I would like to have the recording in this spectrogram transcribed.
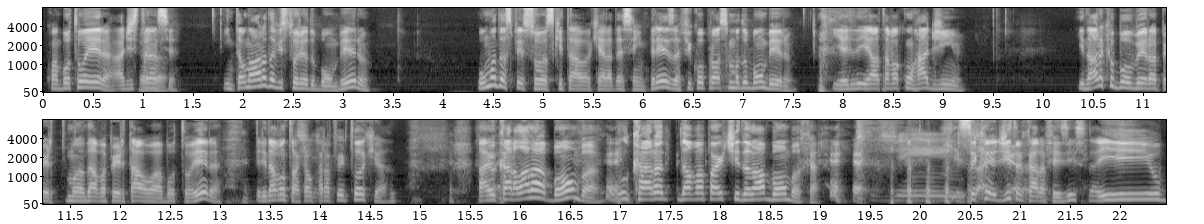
com a botoeira, a distância. Então, na hora da vistoria do bombeiro, uma das pessoas que, tava, que era dessa empresa ficou próxima do bombeiro. E, ele, e ela tava com um radinho. E na hora que o bombeiro aper- mandava apertar a botoeira, ele dava um toque. Aí o cara apertou aqui, ó. Aí o cara lá na bomba, o cara dava a partida na bomba, cara. Gente. Você acredita que o cara fez isso? Aí o,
